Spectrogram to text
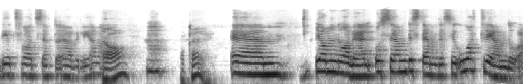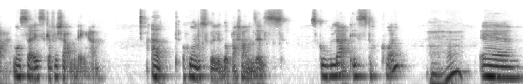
det var ett sätt att överleva. Ja, okej. Okay. Um, ja, men nåväl. Och sen bestämde sig återigen då Mosaiska församlingen att hon skulle gå på handelsskola i Stockholm. Mm. Um,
